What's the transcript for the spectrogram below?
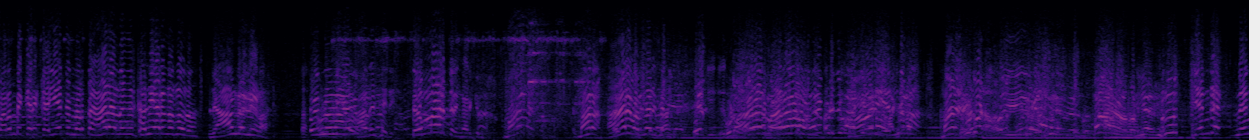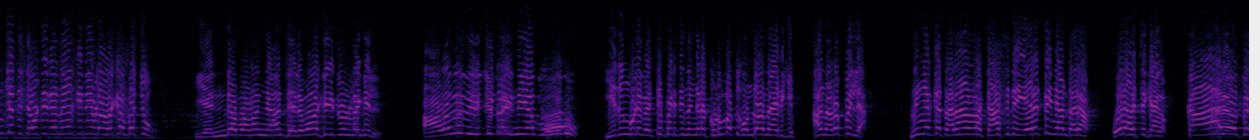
പറമ്പിക്കര കയ്യേറ്റം നടത്താൻ ആരാ നിങ്ങൾക്ക് അധികാരം തന്നത്? ഞാൻ തന്നെയാണ് അത് ശരി. ചെമ്മാരത്തിനും കാണിക്കുന്നു. മാറ്, മാറ്, ആര് വന്നാലും ശരി. എന്റെ നെഞ്ചത്തി ചവിട്ടിട്ട് നിങ്ങൾക്ക് ഇനി ഇവിടെ അടക്കാൻ പറ്റൂ. എന്റെ പണം ഞാൻ ചെലവാക്കിയിട്ടുണ്ടെങ്കിൽ അളന്ന് തിരിച്ചിട്ട് ഇനി ഞാൻ പോകൂ. ഇതും കൂടി വെട്ടിപ്പിടിച്ച് നിങ്ങളുടെ കുടുംബത്ത് കൊണ്ടുവന്നായിരിക്കും. അത് നടപ്പില്ല. നിങ്ങൾക്ക് തരാനുള്ള കാശിന്റെ ഇരട്ടി ഞാൻ തരാം. ഒരാഴ്ചക്കകം കാലം എത്ര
